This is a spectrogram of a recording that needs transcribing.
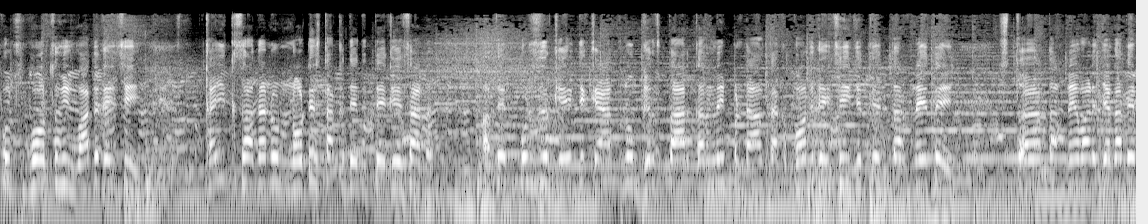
ਪੁਲਿਸ ਫੋਰਸ ਵੀ ਵੱਧ ਗਈ ਸੀ। ਕਈ ਕਿਸਾਨਾਂ ਨੂੰ ਨੋਟਿਸ ਤੱਕ ਦੇ ਦਿੱਤੇ ਗਏ ਸਨ ਅਤੇ ਪੁਲਿਸ ਕੇਸ ਡਕੈਤ ਨੂੰ ਗ੍ਰਿਫਤਾਰ ਕਰਨ ਲਈ ਪੰਡਾਲ ਤੱਕ ਪਹੁੰਚ ਗਈ ਸੀ, ਜਿੱਥੇ ਧਰਨੇ ਤੇ ਧਰਨੇ ਵਾਲੀ ਜਗ੍ਹਾ ਤੇ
